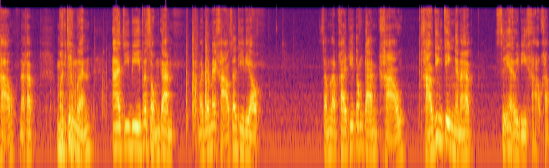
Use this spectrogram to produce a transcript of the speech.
ขาวนะครับ มันจะเหมือน RGB ผสมกัน มันจะไม่ขาวซะทีเดียวสำหรับใครที่ต้องการขาวขาวจริงๆนะครับ ซื้อ LED ขาวครับ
